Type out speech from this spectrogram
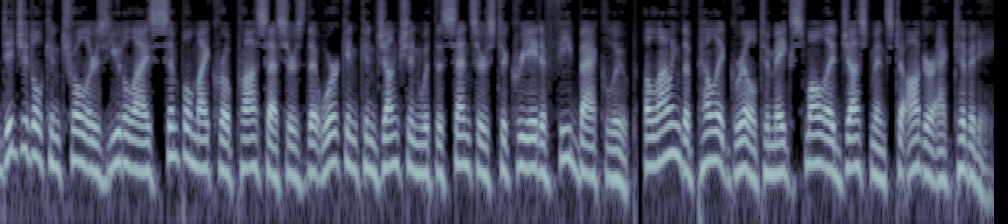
Digital controllers utilize simple microprocessors that work in conjunction with the sensors to create a feedback loop, allowing the pellet grill to make small adjustments to auger activity.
